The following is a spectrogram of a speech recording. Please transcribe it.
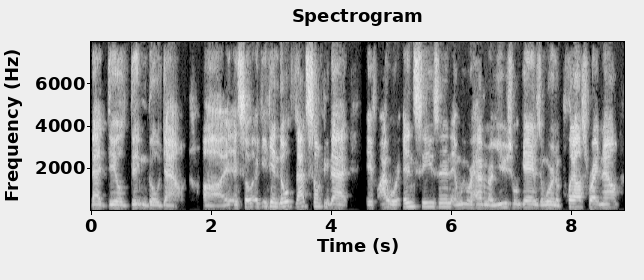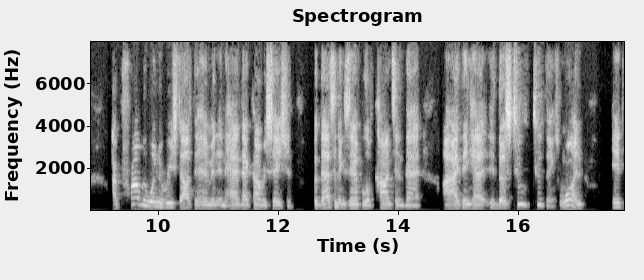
that deal didn't go down. Uh, and, so again, those, that's something that if I were in season and we were having our usual games and we're in the playoffs right now, I probably wouldn't have reached out to him and, and had that conversation. But that's an example of content that I think has, it does two two things. One, it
